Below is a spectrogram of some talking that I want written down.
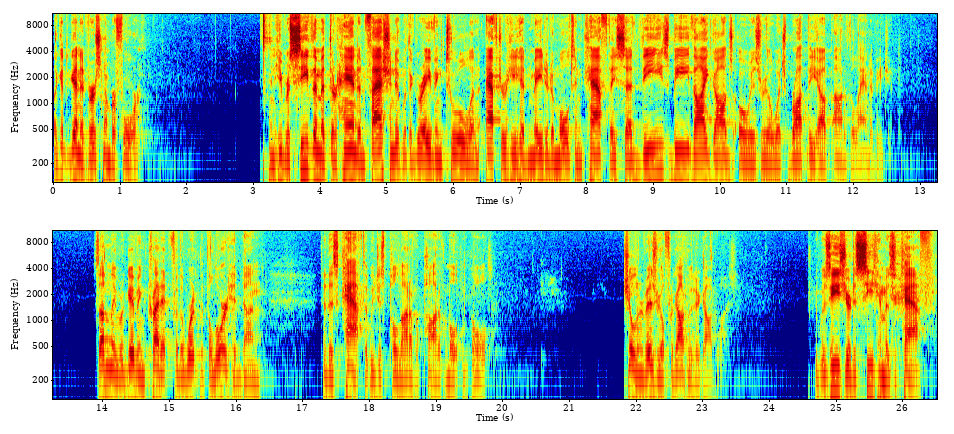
Look at, again at verse number four. And he received them at their hand and fashioned it with a graving tool. And after he had made it a molten calf, they said, These be thy gods, O Israel, which brought thee up out of the land of Egypt. Suddenly, we're giving credit for the work that the Lord had done to this calf that we just pulled out of a pot of molten gold. Children of Israel forgot who their God was. it was easier to see him as a calf.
